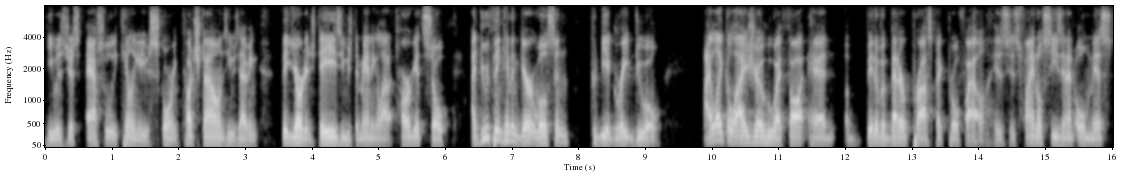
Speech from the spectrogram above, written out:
he was just absolutely killing it. He was scoring touchdowns, he was having big yardage days, he was demanding a lot of targets. So I do think him and Garrett Wilson could be a great duo. I like Elijah, who I thought had a bit of a better prospect profile. His his final season at Ole Miss,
